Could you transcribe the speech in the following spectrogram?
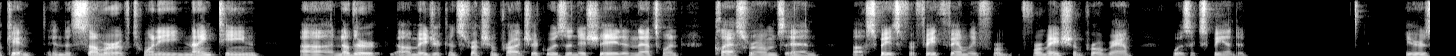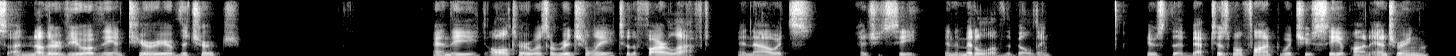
okay, in, in, the summer of 2019, uh, another uh, major construction project was initiated, and that's when classrooms and uh, space for faith family for- formation program was expanded. Here's another view of the interior of the church and the altar was originally to the far left, and now it's, as you see, in the middle of the building. Here's the baptismal font, which you see upon entering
